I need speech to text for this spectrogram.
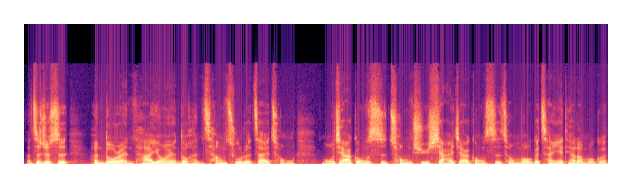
那这就是很多人他永远都很仓促的在从某家公司冲去下一家公司，从某个产业跳到某个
